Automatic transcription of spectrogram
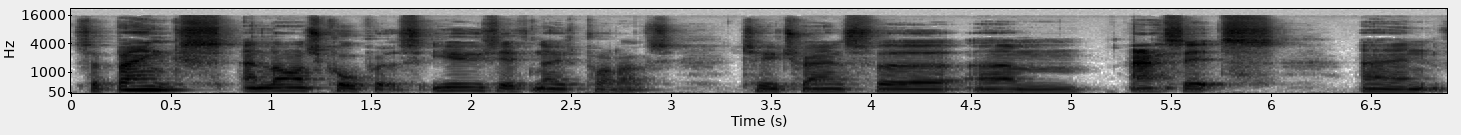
So banks and large corporates use Ivno's products to transfer um, assets and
